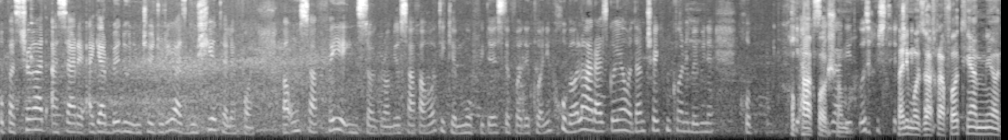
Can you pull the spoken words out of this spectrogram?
خب پس چقدر اثره اگر بدونیم چجوری از گوشی تلفن و اون صفحه اینستاگرام یا صفحاتی که مفیده استفاده کنیم خوبه. حالا هر از گاهی هم آدم چک می‌کنه ببینه خب خب حق با شما. ولی مزخرفاتی هم میاد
